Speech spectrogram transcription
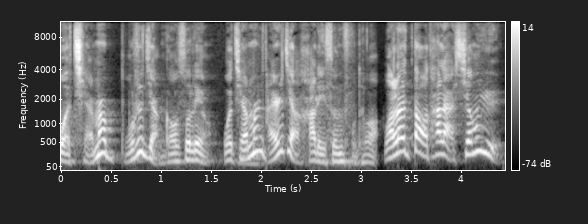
我前面不是讲高司令，我前面还是讲哈里森福特，完了到他俩相遇，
